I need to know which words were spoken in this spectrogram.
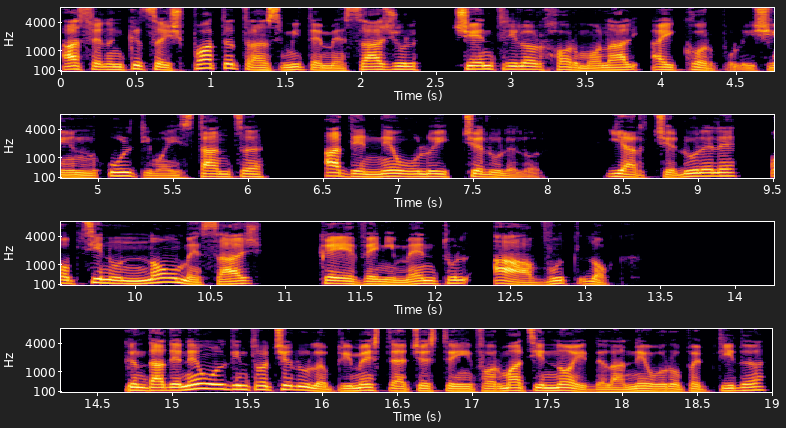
astfel încât să-și poată transmite mesajul centrilor hormonali ai corpului și, în ultima instanță, ADN-ului celulelor, iar celulele obțin un nou mesaj că evenimentul a avut loc. Când ADN-ul dintr-o celulă primește aceste informații noi de la neuropeptidă,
